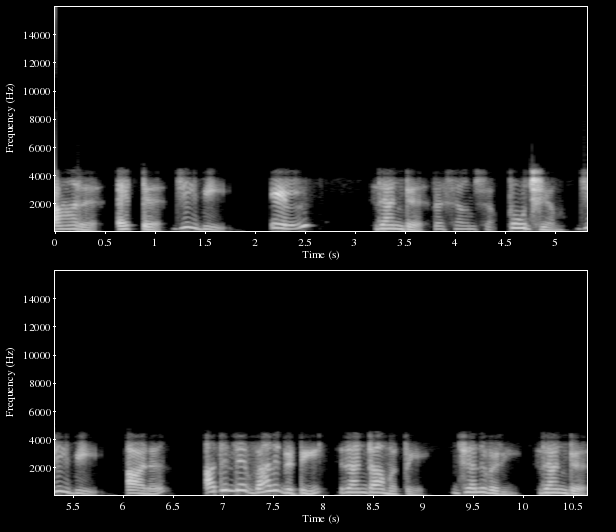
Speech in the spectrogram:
ആറ് എട്ട് ജി ബി ഇൽ രണ്ട് ദശാംശം. പൂജ്യം. ജി ബി ആണ് അതിന്റെ വാലിഡിറ്റി രണ്ടാമത്തെ ജനുവരി രണ്ട്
